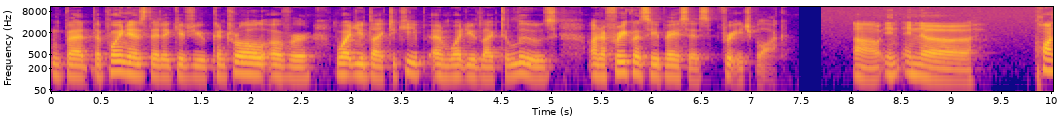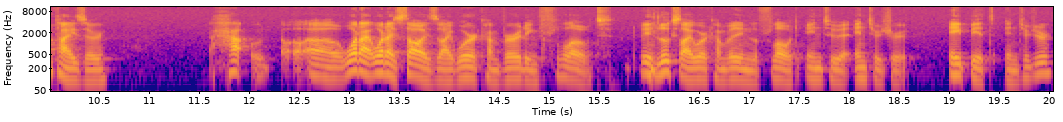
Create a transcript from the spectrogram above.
but the point is that it gives you control over what you'd like to keep and what you'd like to lose on a frequency basis for each block. Uh, in in the quantizer, how uh, what I what I saw is like we're converting float. It looks like we're converting the float into an integer, 8-bit integer.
